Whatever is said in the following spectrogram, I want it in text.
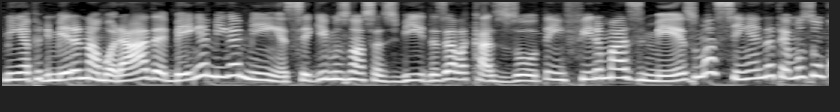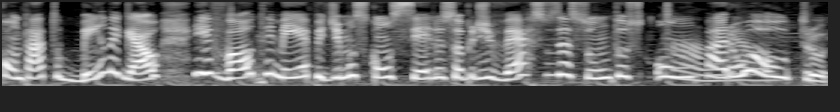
Minha primeira namorada é bem amiga minha. Seguimos nossas vidas, ela casou, tem filho, mas mesmo assim ainda temos um contato bem legal e volta e meia pedimos conselhos sobre diversos assuntos um Ah, para o legal. outro,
